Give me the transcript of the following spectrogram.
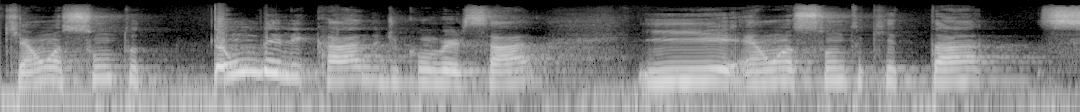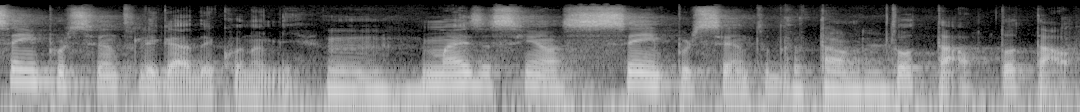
Que é um assunto tão delicado de conversar e é um assunto que está 100% ligado à economia. Uhum. Mas assim, ó, 100% do total, né? total, total.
